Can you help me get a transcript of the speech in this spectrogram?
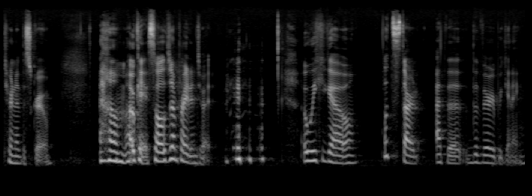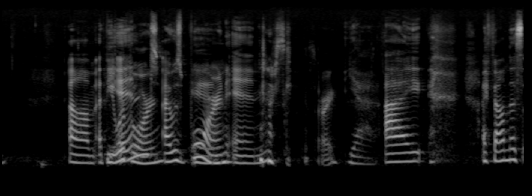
turn of the screw. Um, okay, so I'll jump right into it. a week ago, let's start at the the very beginning. Um, at the You were end, born I was born in- in Sorry. yeah, I I found this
